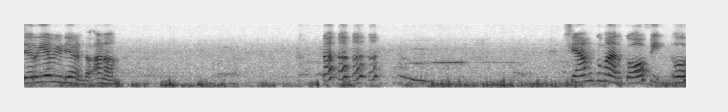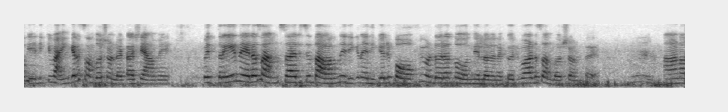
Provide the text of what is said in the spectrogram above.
ചെറിയ വീഡിയോ ഉണ്ടോ ആണോ? ശ്യാം കുമാർ കോഫി. ഓ എനിക്ക് ഭയങ്കര സന്തോഷമുണ്ട് കേട്ടോ ശ്യാമേ. ഇപ്പൊ ഇത്രയും നേരം സംസാരിച്ച് തളർന്നിരിക്കണം എനിക്കൊരു കോഫി കൊണ്ടുവരാൻ തോന്നിയല്ലോ നിനക്ക്. ഒരുപാട് സന്തോഷമുണ്ട്. ആണോ?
